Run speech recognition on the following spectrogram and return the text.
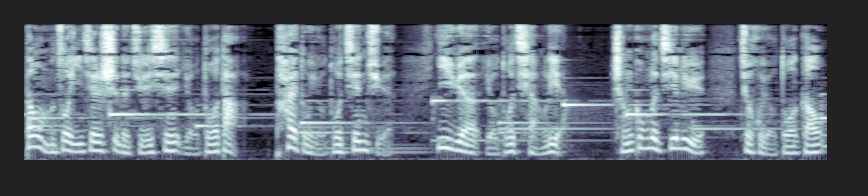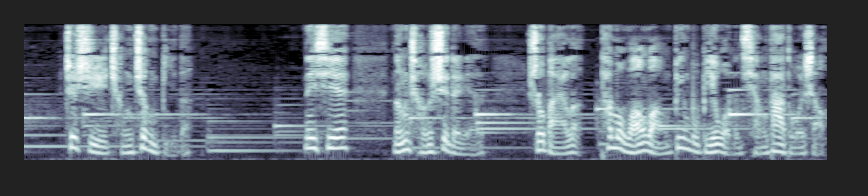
当我们做一件事的决心有多大，态度有多坚决，意愿有多强烈，成功的几率就会有多高，这是成正比的。那些能成事的人，说白了，他们往往并不比我们强大多少，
